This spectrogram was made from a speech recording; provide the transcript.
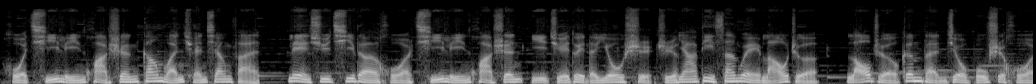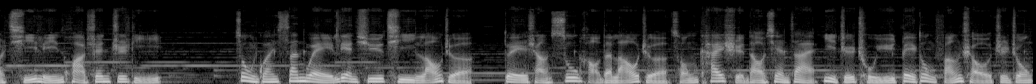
火麒麟化身刚完全相反，炼虚期的火麒麟化身以绝对的优势直压第三位老者，老者根本就不是火麒麟化身之敌。纵观三位炼虚期老者。对上苏好的老者，从开始到现在一直处于被动防守之中，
